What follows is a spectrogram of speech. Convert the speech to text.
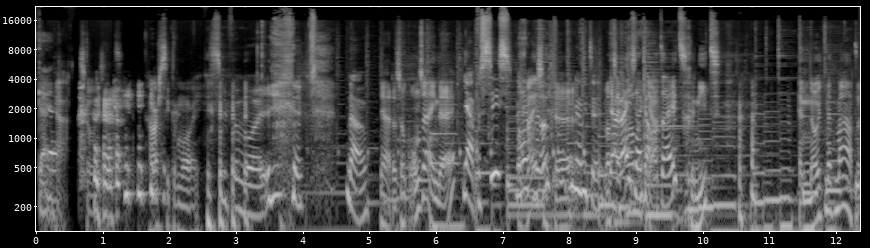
Kijk, Ja, zo is het. Hartstikke mooi. super mooi. nou, Ja, dat is ook ons einde, hè? ja, precies. We hebben wij er ook zeggen, genoten. wat Ja, zeggen wij we zeggen Ja. altijd. Geniet. en nooit met mate.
